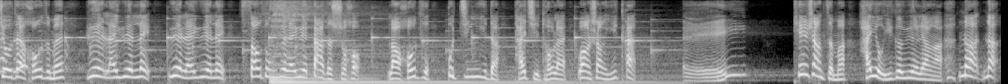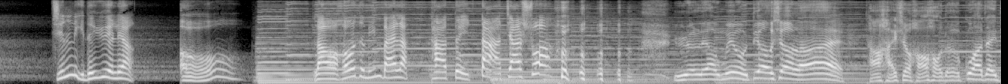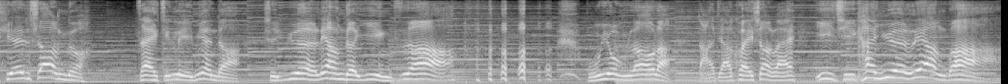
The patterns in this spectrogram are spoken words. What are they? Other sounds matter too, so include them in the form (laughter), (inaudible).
就在猴子们越来越累、越来越累、骚动越来越大的时候，老猴子不经意地抬起头来，往上一看，哎，天上怎么还有一个月亮啊？那那井里的月亮，哦。老猴子明白了，他对大家说：“ (laughs) 月亮没有掉下来，它还是好好的挂在天上呢。在井里面的是月亮的影子啊！(laughs) 不用捞了，大家快上来一起看月亮吧。”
